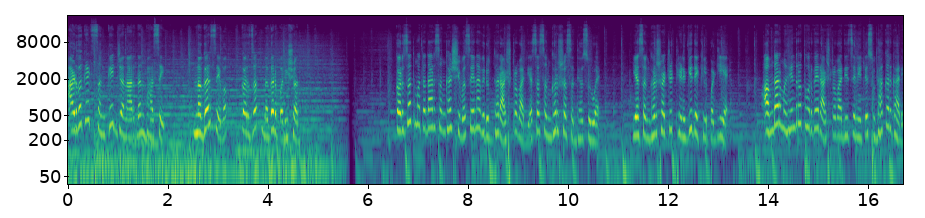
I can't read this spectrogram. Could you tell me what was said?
ॲडव्होकेट संकेत जनार्दन भासे नगरसेवक कर्जत नगर परिषद. कर्जत मतदारसंघात शिवसेना विरुद्ध राष्ट्रवादी असा संघर्ष सध्या सुरू आहे. या संघर्षाची ठिणगी देखील पडली आहे. आमदार महेंद्र थोरवे राष्ट्रवादीचे नेते सुधाकर घारे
